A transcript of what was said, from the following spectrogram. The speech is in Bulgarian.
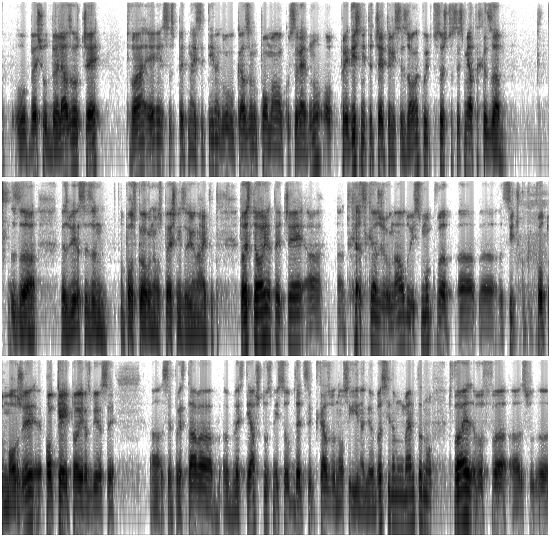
беше отбелязал, че това е с 15 на грубо казано по-малко средно от предишните 4 сезона, които също се смятаха за, за разбира се, за по-скоро неуспешни за Юнайтед. Тоест теорията е, че а, така да се каже, Роналдо измуква а, а, всичко каквото може. Окей, той разбира се а, се представа блестящо, смисъл, се казва, носи ги на гърба си на момента, но това е в а, а,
